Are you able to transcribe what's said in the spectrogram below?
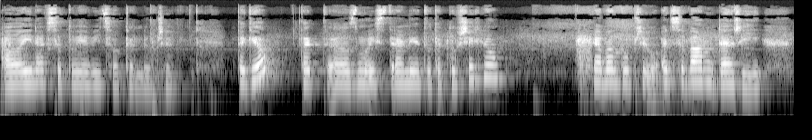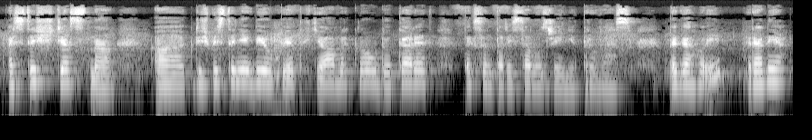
ale jinak se to jeví celkem dobře. Tak jo, tak uh, z mojí strany je to takto všechno. Já vám popřeju, ať se vám daří, ať jste šťastná, a když byste někdy opět chtěla mrknout do karet, tak jsem tady samozřejmě pro vás. Tak ahoj, Rania.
